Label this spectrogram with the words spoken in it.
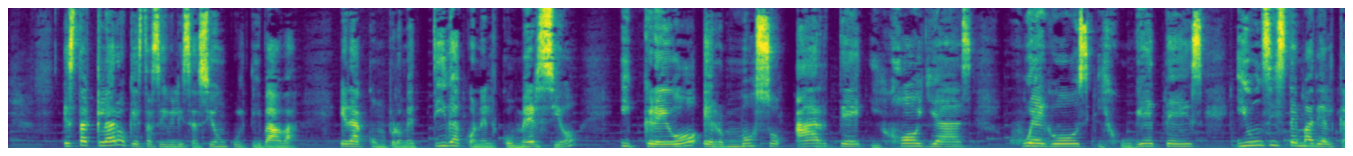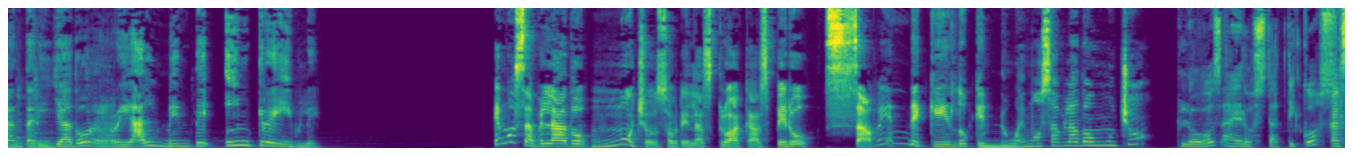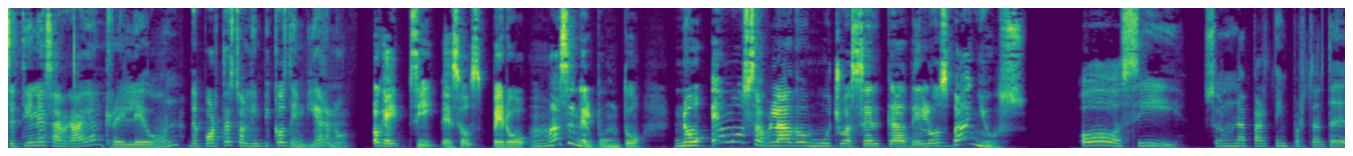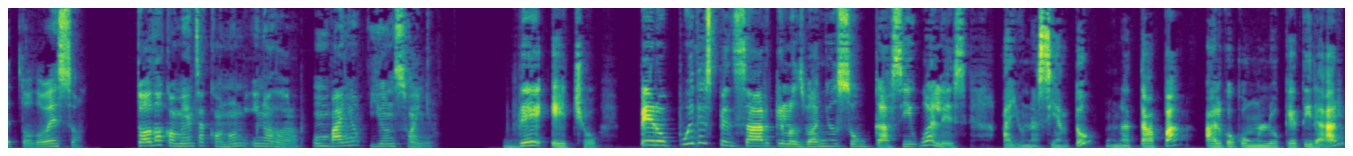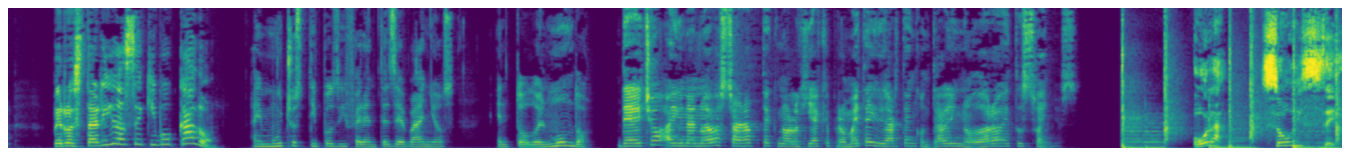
Está claro que esta civilización cultivaba, era comprometida con el comercio y creó hermoso arte y joyas, juegos y juguetes y un sistema de alcantarillado realmente increíble. Hemos hablado mucho sobre las cloacas, pero ¿saben de qué es lo que no hemos hablado mucho? Globos aerostáticos, Calcetines Argyle, Rey León, deportes olímpicos de invierno. Ok, sí, esos, pero más en el punto, no hemos hablado mucho acerca de los baños. Oh, sí, son una parte importante de todo eso. Todo comienza con un inodoro, un baño y un sueño. De hecho, pero puedes pensar que los baños son casi iguales. Hay un asiento, una tapa, algo con lo que tirar, pero estarías equivocado. Hay muchos tipos diferentes de baños en todo el mundo. De hecho, hay una nueva startup tecnología que promete ayudarte a encontrar el inodoro de tus sueños. Hola, soy Sage,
